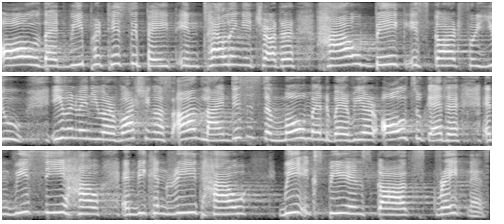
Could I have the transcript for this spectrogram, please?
all that we participate in telling each other how big is God for you. Even when you are watching us online, this is the moment where we are all together and we see how, and we can read how we experience God's greatness.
